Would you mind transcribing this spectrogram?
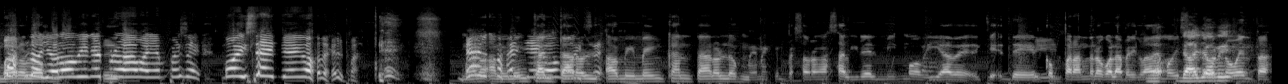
Cuando yo lo vi en el programa y empecé, Moisés llegó del mar. Mano, a mí me encantaron, a mí me encantaron los memes que empezaron a salir el mismo día de, de él comparándolo con la película de Moisés ya de yo los vi- 90.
